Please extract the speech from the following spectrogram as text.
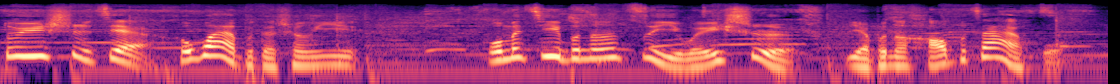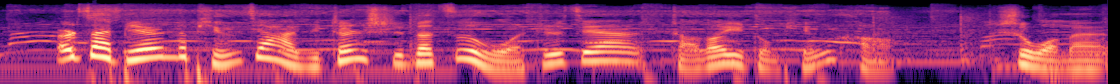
对于世界和外部的声音，我们既不能自以为是，也不能毫不在乎。而在别人的评价与真实的自我之间找到一种平衡，是我们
